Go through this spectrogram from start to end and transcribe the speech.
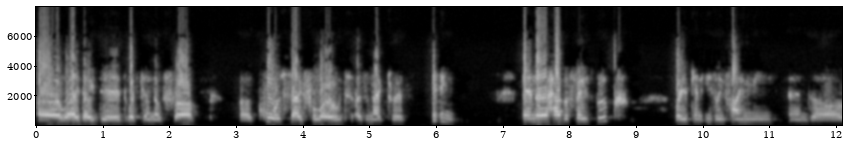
uh, what I did, what kind of uh, uh, course I followed as an actress. and I have a Facebook where you can easily find me, and uh,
